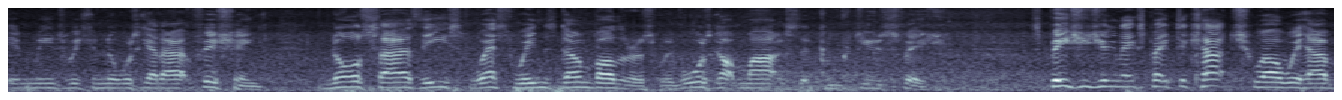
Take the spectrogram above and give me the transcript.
it means we can always get out fishing north south east west winds don't bother us we've always got marks that can produce fish Species you can expect to catch? Well, we have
